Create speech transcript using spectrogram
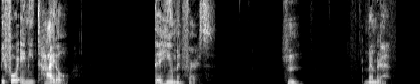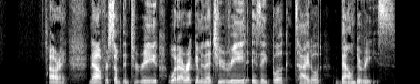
before any title. They're human first. Hmm. Remember that. All right. Now for something to read, what I recommend that you read is a book titled Boundaries.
